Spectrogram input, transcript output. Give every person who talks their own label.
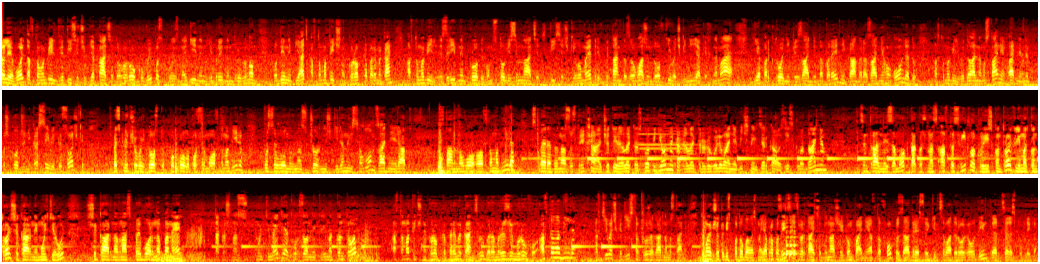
Speaker 1: Chevrolet Volt автомобіль 2015 року випуску з надійним гібридним двигуном 1.5, автоматична коробка перемикань, автомобіль з рідним пробігом 118 тисяч кілометрів. Питань та зауважень до автівочки ніяких немає. Є парктроніки задні та передні, камера заднього огляду. Автомобіль в ідеальному стані, гарні непошкоджені, красиві дисочки. Безключовий доступ по колу по всьому автомобілю. По салону в нас чорний шкіряний салон, задній ряд стан нового автомобіля. Спереду нас зустрічає 4 електросклопідйомника, електрорегулювання бічних дзеркал зі складанням. Центральний замок, також у нас автосвітло, круїз-контроль, клімат-контроль, шикарний мультируль, шикарна в нас приборна панель. Також у нас мультимедіа, двохзонний клімат-контроль, автоматична коробка перемикань з вибором режиму руху автомобіля. Автівочка дійсно в дуже гарному стані. Тому, якщо тобі сподобалась моя пропозиція, звертайся до нашої компанії Автофокус за адресою Кільцева дорога 1 ТРЦ Республіка.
